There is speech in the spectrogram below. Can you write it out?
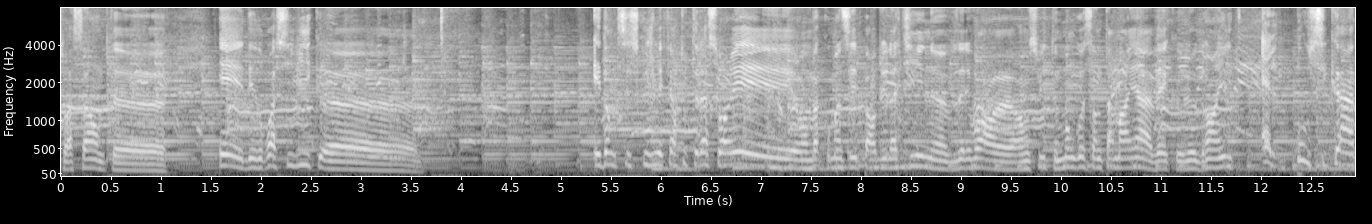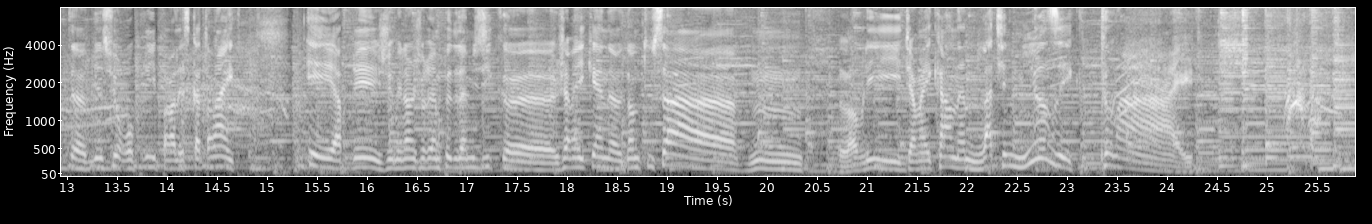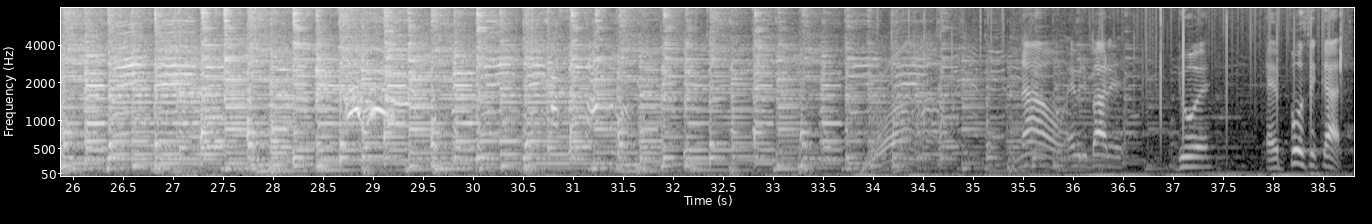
60 et des droits civiques. Et donc c'est ce que je vais faire toute la soirée. On va commencer par du latine. Vous allez voir ensuite Mongo Santa Maria avec le grand hit El Pussycat, bien sûr repris par les Scatolites. Et après, je mélangerai un peu de la musique euh, jamaïcaine dans tout ça. Hmm, lovely Jamaican and Latin music tonight. A pussycat.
